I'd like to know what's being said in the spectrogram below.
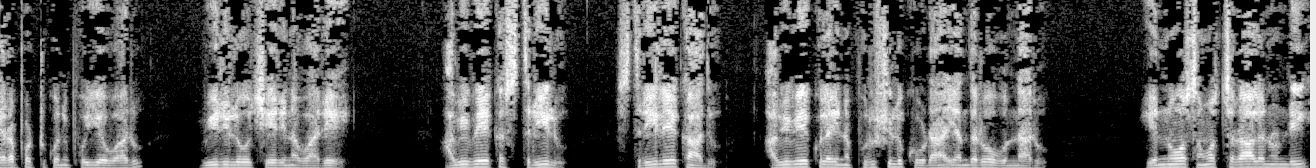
చెరపట్టుకొని పోయేవారు వీరిలో చేరిన వారే అవివేక స్త్రీలు స్త్రీలే కాదు అవివేకులైన పురుషులు కూడా ఎందరో ఉన్నారు. ఎన్నో సంవత్సరాల నుండి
